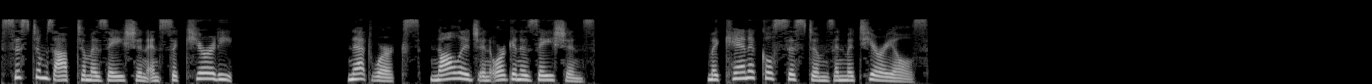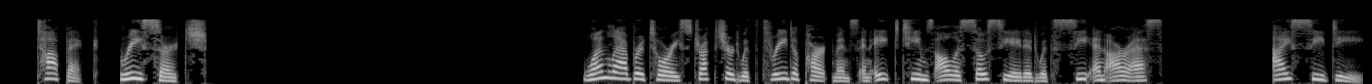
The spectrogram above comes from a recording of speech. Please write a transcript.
Systems Optimization and Security. Networks, Knowledge and Organizations Mechanical systems and materials Topic: Research. One laboratory structured with three departments and eight teams all associated with CNRS ICD,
